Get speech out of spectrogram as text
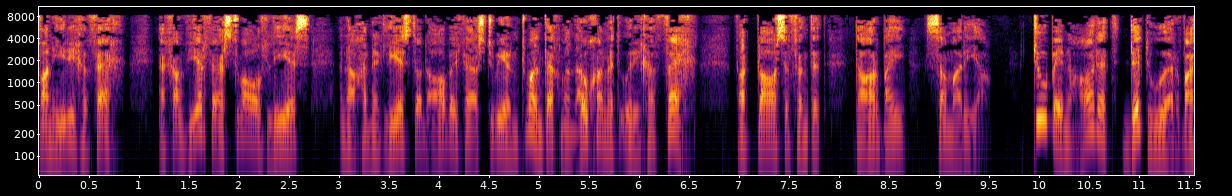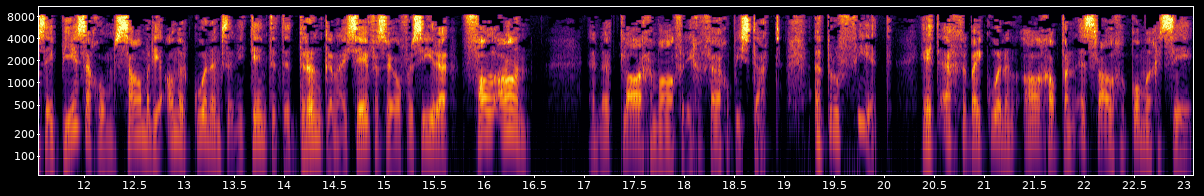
van hierdie geveg. Ek gaan weer vers 12 lees en dan gaan ek lees tot daar by vers 22, maar nou gaan dit oor die geveg wat plaasgevind het daar by Samaria. Toe Ben-Hadad dit hoor, was hy besig om saam met die ander konings in die tente te drink en hy sê vir sy offisiere: "Val aan!" En het klaar gemaak vir die geveg op die stad. 'n Profeet het egter by koning Agab van Israel gekom en gesê:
